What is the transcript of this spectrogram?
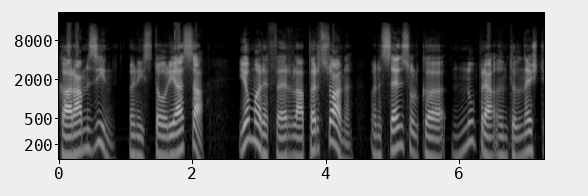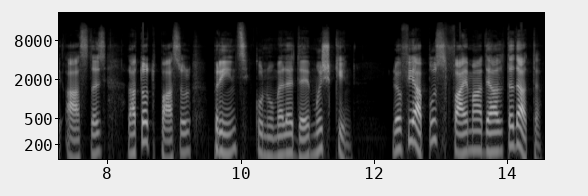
Karamzin în istoria sa. Eu mă refer la persoană, în sensul că nu prea întâlnești astăzi la tot pasul prinți cu numele de Mâșchin. Le-o fi apus faima de altădată.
